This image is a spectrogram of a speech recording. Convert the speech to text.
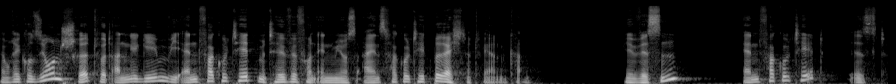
Beim Rekursionsschritt wird angegeben, wie n-Fakultät mit Hilfe von n-1-Fakultät berechnet werden kann. Wir wissen, n-Fakultät ist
